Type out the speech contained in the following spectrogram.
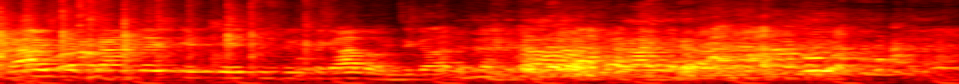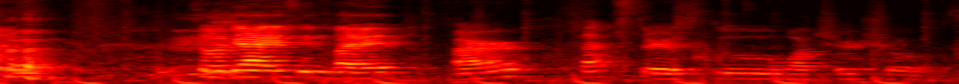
Now you can translate it, it into Tagalog. Tagalog. So guys, invite our texters to watch your shows.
